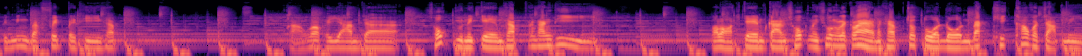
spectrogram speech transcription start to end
เป็นนิ่งแบ็กฟิตไปทีครับขาวก็พยายามจะชกอยู่ในเกมครับทั้งทั้งๆที่ตลอดเกมการชกในช่วงแรก ๆ นะครับ เจ้าตัวโดนแบ็กคิกเข้ากระจับนี่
